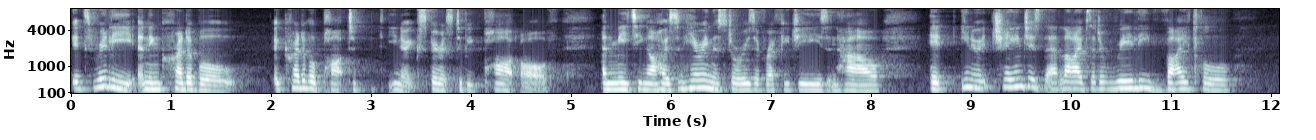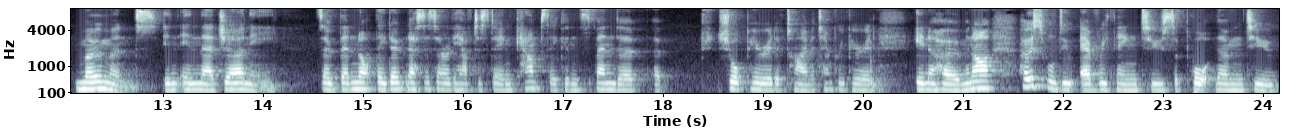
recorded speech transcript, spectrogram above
it's really an incredible incredible part to you know experience to be part of and meeting our hosts and hearing the stories of refugees and how it you know it changes their lives at a really vital moment in in their journey so they're not they don't necessarily have to stay in camps they can spend a, a short period of time a temporary period in a home. And our host will do everything to support them, to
